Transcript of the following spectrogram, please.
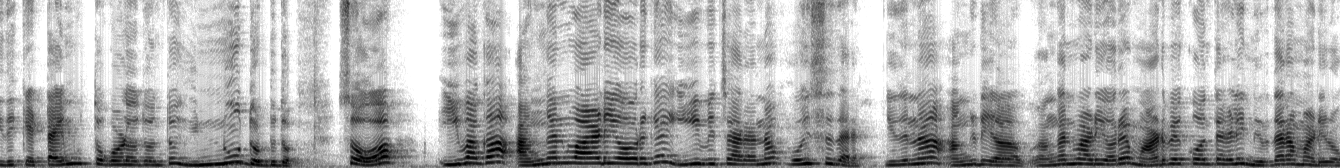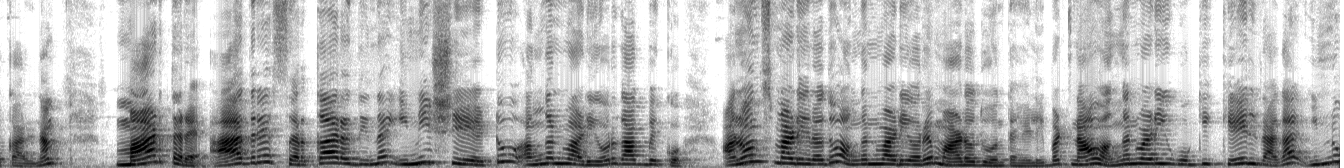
ಇದಕ್ಕೆ ಟೈಮ್ ತಗೊಳ್ಳೋದಂತೂ ಇನ್ನೂ ದೊಡ್ಡದು. ಸೊ ಇವಾಗ ಅಂಗನವಾಡಿಯವ್ರಿಗೆ ಈ ವಿಚಾರನ ವಹಿಸಿದ್ದಾರೆ ಇದನ್ನ ಅಂಗಡಿ ಅಂಗನವಾಡಿಯವರೇ ಮಾಡಬೇಕು ಅಂತ ಹೇಳಿ ನಿರ್ಧಾರ ಮಾಡಿರೋ ಕಾರಣ ಮಾಡ್ತಾರೆ. ಆದರೆ ಸರ್ಕಾರದಿಂದ ಇನಿಷಿಯೇಟು ಅಂಗನವಾಡಿಯವ್ರಿಗೆ ಆಗಬೇಕು ಅನೌನ್ಸ್ ಮಾಡಿರೋದು ಅಂಗನವಾಡಿಯವರೇ ಮಾಡೋದು ಅಂತ ಹೇಳಿ. ಬಟ್ ನಾವು ಅಂಗನವಾಡಿಗೆ ಹೋಗಿ ಕೇಳಿದಾಗ ಇನ್ನೂ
